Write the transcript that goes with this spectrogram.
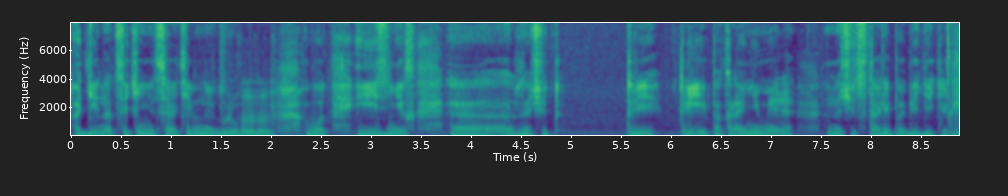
11 инициативных групп. Вот. И из них, э, значит, три, три, по крайней мере, значит, стали победителями.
